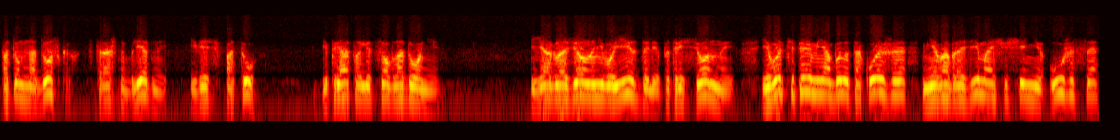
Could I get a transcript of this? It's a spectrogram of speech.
потом на досках, страшно бледный и весь в поту, и прятал лицо в ладони. Я глазел на него издали, потрясенный, и вот теперь у меня было такое же невообразимое ощущение ужаса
